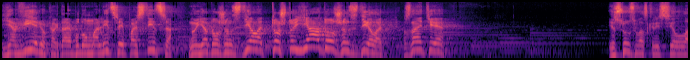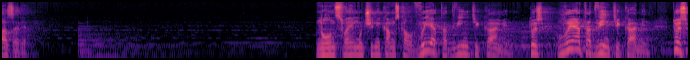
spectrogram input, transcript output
Я верю, когда я буду молиться и поститься, но я должен сделать то, что я должен сделать. Знаете, Иисус воскресил Лазаря. Но он своим ученикам сказал, вы отодвиньте камень. То есть вы отодвиньте камень. То есть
